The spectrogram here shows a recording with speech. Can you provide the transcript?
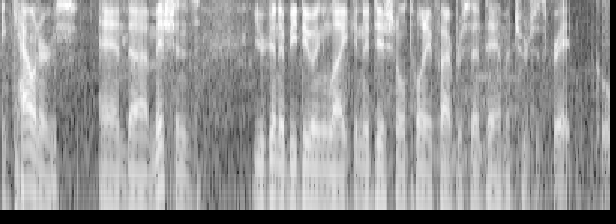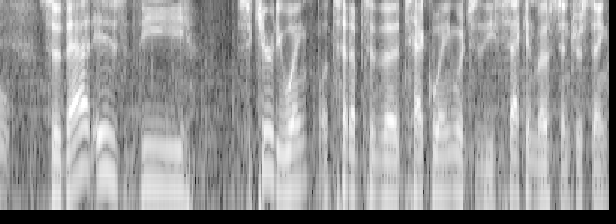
encounters and uh, missions, you're going to be doing like an additional 25% damage, which is great. Cool. So that is the security wing. Let's head up to the tech wing, which is the second most interesting.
